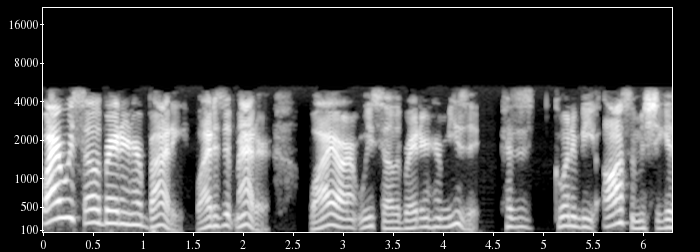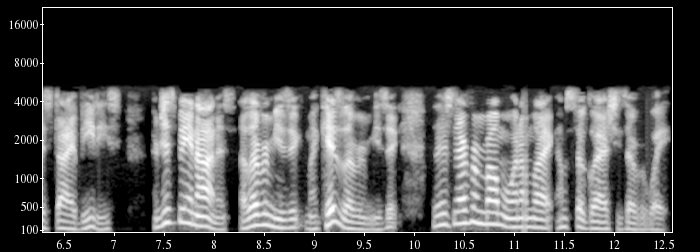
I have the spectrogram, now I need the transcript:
Why are we celebrating her body? Why does it matter? Why aren't we celebrating her music? Because it's going to be awesome if she gets diabetes. I'm just being honest. I love her music. My kids love her music. But there's never a moment when I'm like, I'm so glad she's overweight.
